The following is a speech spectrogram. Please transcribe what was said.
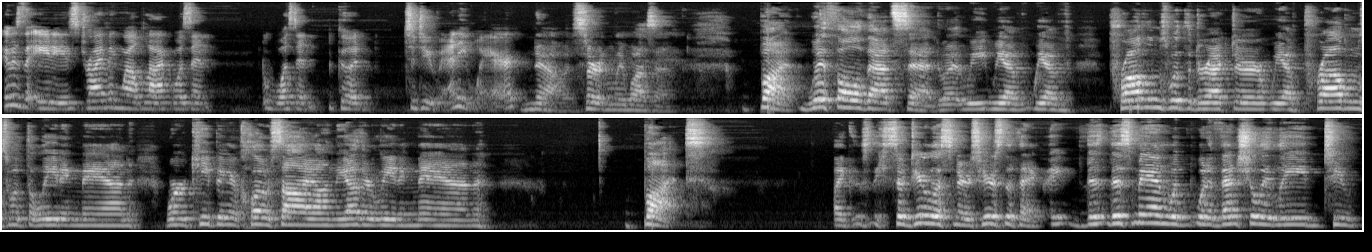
it was the '80s. Driving while black wasn't wasn't good to do anywhere. No, it certainly wasn't. But with all that said, we, we have we have problems with the director, we have problems with the leading man, we're keeping a close eye on the other leading man. But like so dear listeners, here's the thing. This, this man would, would eventually lead to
